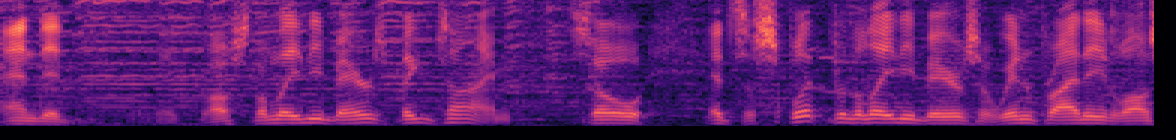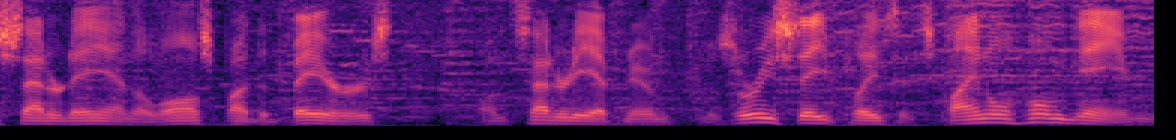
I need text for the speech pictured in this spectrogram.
And it, it cost the Lady Bears big time. So it's a split for the Lady Bears, a win Friday, loss Saturday, and a loss by the Bears on Saturday afternoon. Missouri State plays its final home game,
